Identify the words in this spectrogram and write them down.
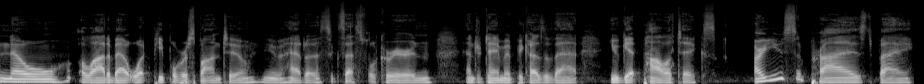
know a lot about what people respond to. You had a successful career in entertainment because of that. You get politics. Are you surprised by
